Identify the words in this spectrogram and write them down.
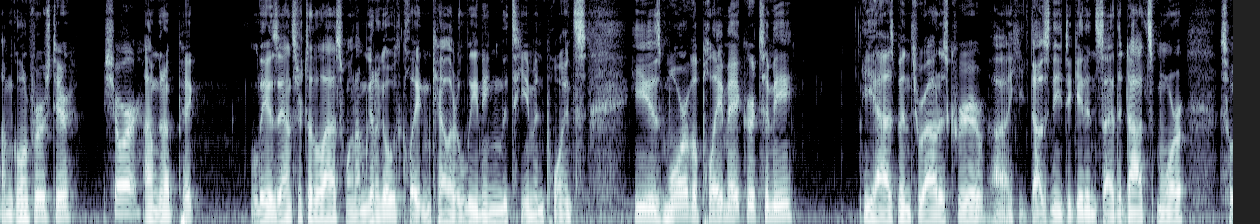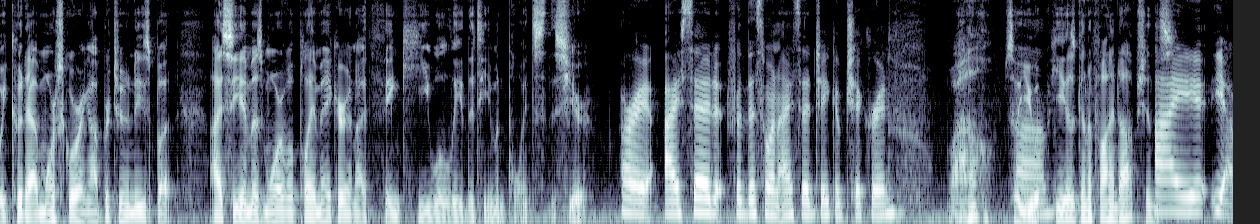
I'm going first here. Sure. I'm going to pick Leah's answer to the last one. I'm going to go with Clayton Keller leading the team in points. He is more of a playmaker to me. He has been throughout his career. Uh, he does need to get inside the dots more, so he could have more scoring opportunities. But I see him as more of a playmaker, and I think he will lead the team in points this year. all right. I said for this one, I said Jakob Chychrun. Wow! So you, Um, he is going to find options. I yeah,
